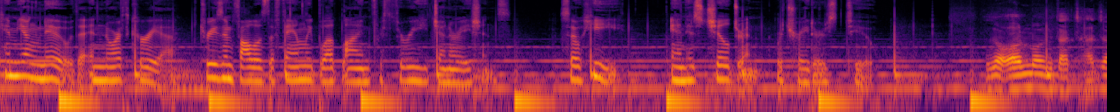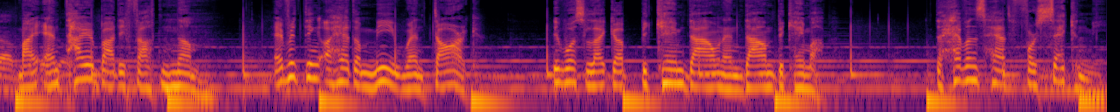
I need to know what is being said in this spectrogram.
Kim Young knew that in North Korea, treason follows the family bloodline for three generations. So he and his children were traitors too. My entire body felt numb. Everything ahead of me went dark. It was like up became down and down became up. The heavens had forsaken me.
